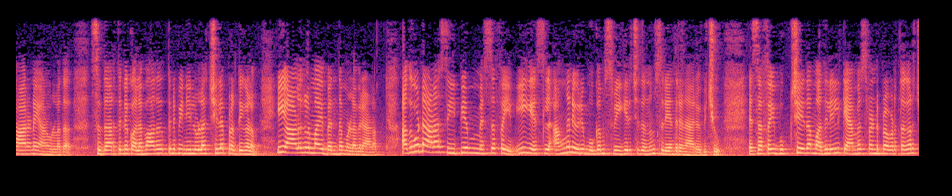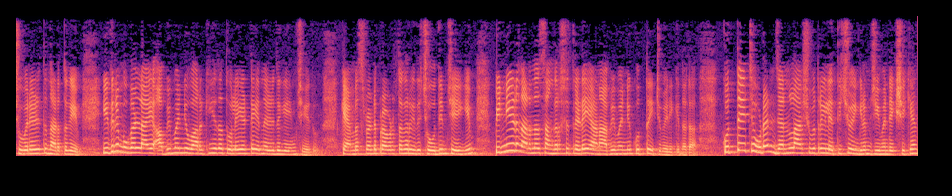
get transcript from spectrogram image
ധാരണയാണുള്ളത്. സിദ്ധാർത്ഥിന്റെ കൊലപാതകത്തിന് പിന്നിലുള്ള ചില പ്രതികളും ഈ ആളുകളുമായി ബന്ധമുള്ളവരാണ്. അതുകൊണ്ടാണ് സി പി എമ്മും എസ് എഫ് ഐയും ഈ കേസിൽ അങ്ങനെ ഒരു മുഖം സ്വീകരിച്ചതെന്നും സുരേന്ദ്രൻ ആരോപിച്ചു. എസ് എഫ് ഐ ബുക്ക് ചെയ്ത മതിലിൽ ക്യാമ്പസ് ഫ്രണ്ട് പ്രവർത്തകർ ചുവരെഴുത്ത് നടത്തുകയും ഇതിനു മുകളിലായി അഭിമന്യു വർഗീയത തുലയട്ടെ എന്ന് എഴുതുകയും ചെയ്തു. ക്യാമ്പസ് ഫ്രണ്ട് പ്രവർത്തകർ ഇത് ചോദ്യം ചെയ്യുകയും പിന്നീട് നടന്ന സംഘർഷത്തിനിടെയാണ് അഭിമന്യു കുത്തേറ്റു മരിക്കുന്നത്. കുത്തേറ്റ ഉടൻ ജനറൽ ആശുപത്രിയിൽ എത്തിച്ചുവെങ്കിലും ജീവൻ രക്ഷിക്കാൻ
